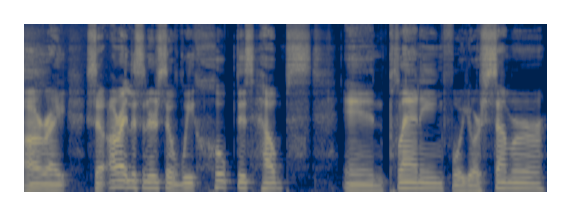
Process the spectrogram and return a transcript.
all right. So, all right, listeners. So, we hope this helps in planning for your summer.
